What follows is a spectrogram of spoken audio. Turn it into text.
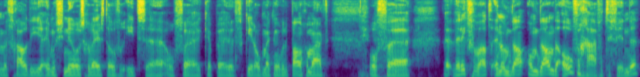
mijn vrouw die emotioneel is geweest over iets, of ik heb een verkeerde opmerking over de pan gemaakt, of weet ik veel wat. En om dan, om dan de overgave te vinden,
